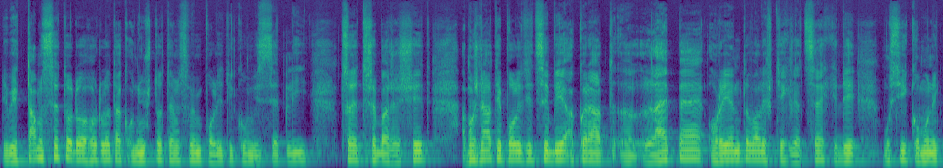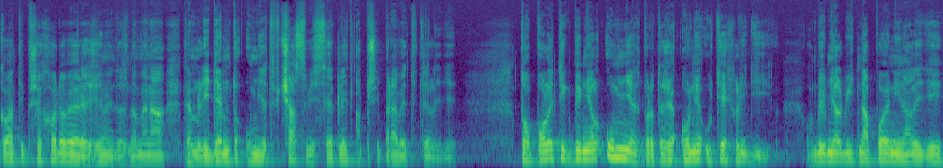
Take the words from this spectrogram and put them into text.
Kdyby tam se to dohodlo, tak oni už to těm svým politikům vysvětlí, co je třeba řešit. A možná ty politici by akorát eh, lépe orientovali v těch věcech, kdy musí komunikovat ty přechodové režimy. To znamená, těm lidem to umět včas vysvětlit a připravit ty lidi. To politik by měl umět, protože on je u těch lidí. On by měl být napojený na lidi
